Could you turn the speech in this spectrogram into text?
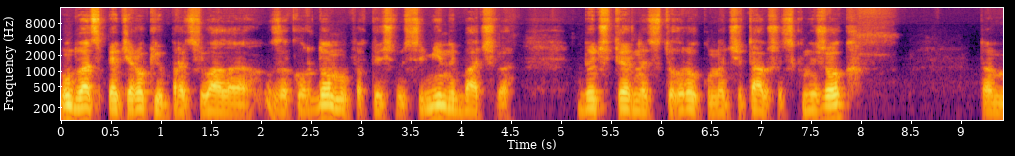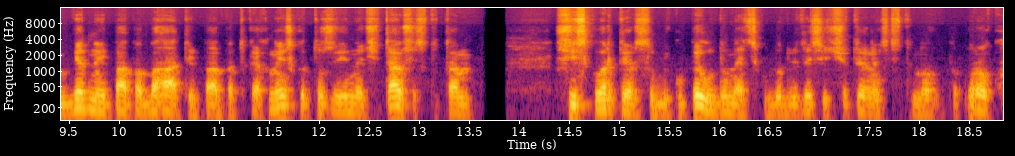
ну, 25 років працювала за кордоном, фактично сім'ї не бачила. До 14-го року, начитавшись книжок, там бідний папа, багатий папа, така книжка, тож і начитавшись, то там шість квартир собі купив у Донецьку до 2014 року.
